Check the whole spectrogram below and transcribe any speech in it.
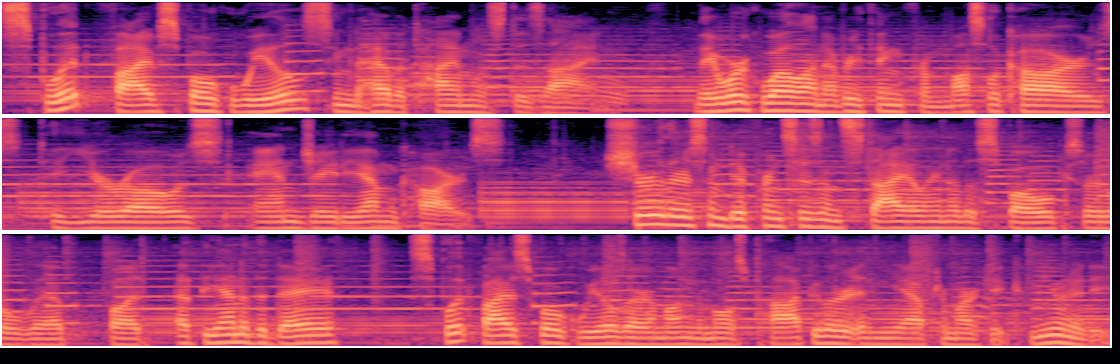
Split five-spoke wheels seem to have a timeless design. They work well on everything from muscle cars to Euros and JDM cars. Sure, there's some differences in styling of the spokes or the lip, but at the end of the day, split five-spoke wheels are among the most popular in the aftermarket community.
